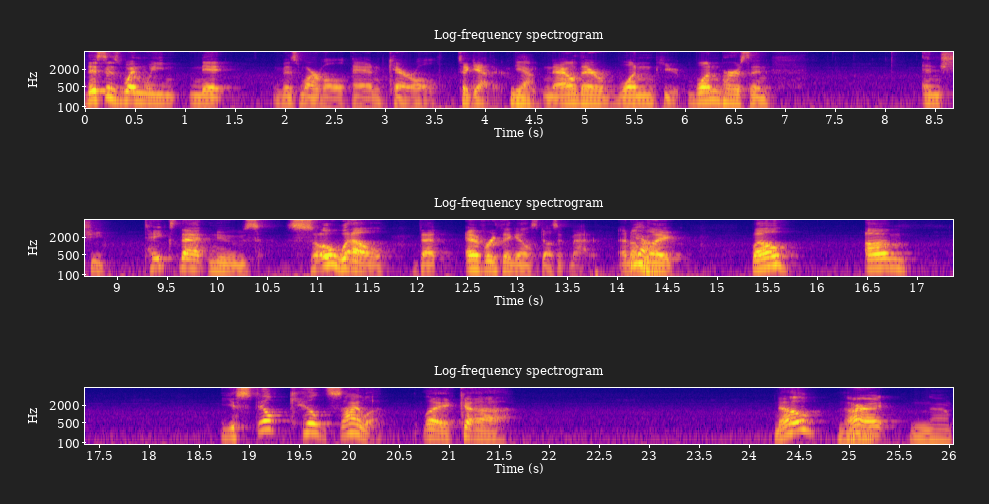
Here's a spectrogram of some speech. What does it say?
This is when we knit Ms. Marvel and Carol together. Yeah. Now they're one pu- one person, and she takes that news so well that everything else doesn't matter. And I'm Yeah. like, well, um, you still killed Scylla. Like, uh, no? All right. No.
